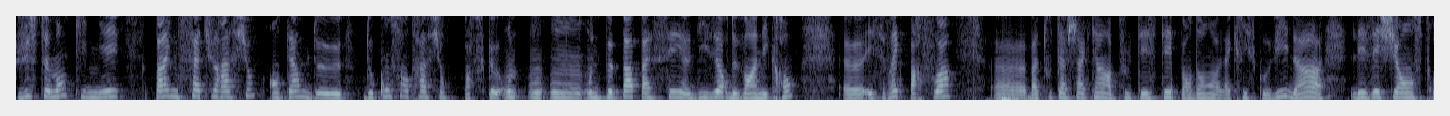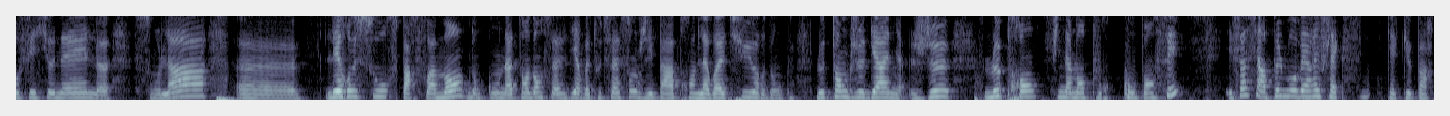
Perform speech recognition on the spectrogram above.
justement qu'il n'y ait pas une saturation en termes de, concentration, parce qu'on on, ne peut pas passer 10 heures devant un écran. Euh, et c'est vrai que parfois, euh, bah, tout à chacun a pu le tester pendant la crise Covid. Hein. les échéances professionnelles sont là, euh, les ressources parfois manquent, donc on a tendance à se dire, bah, de toute façon, je n'ai pas à prendre la voiture, donc le temps que je gagne, je le prends finalement pour compenser. Et ça, c'est un peu le mauvais réflexe, quelque part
